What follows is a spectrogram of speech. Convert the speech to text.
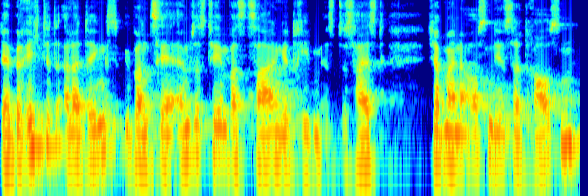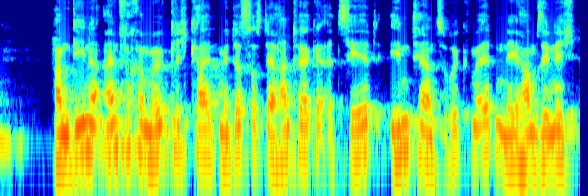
der berichtet allerdings über ein CRM-System, was zahlengetrieben ist. Das heißt, ich habe meine Außendienste draußen, haben die eine einfache Möglichkeit, mir das, was der Handwerker erzählt, intern zurückmelden? Nee, haben sie nicht.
